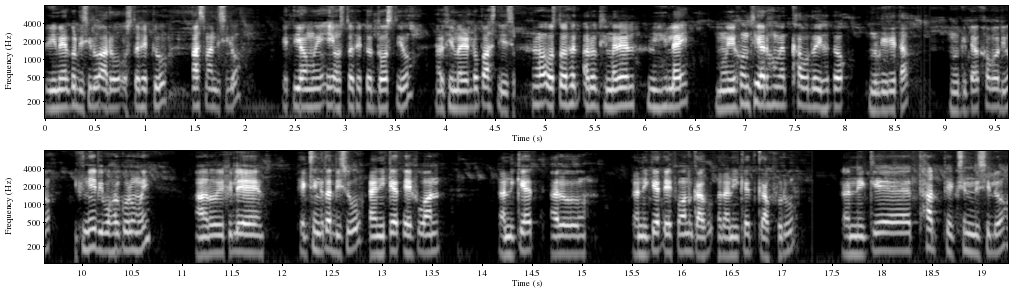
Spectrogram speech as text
দুই এম এল কৰি দিছিলোঁ আৰু অষ্টফেটটো পাঁচমান দিছিলোঁ। এতিয়া মই এই অষ্টফেটটো দহ দিওঁ আৰু ভিমাৰেলটো পাঁচ দি আছোঁ। আৰু ভিমাৰেল মিহলাই মই সন্ধিয়াৰ সময়ত খাব দিওঁ ইহঁতক মুৰ্গীকেইটাক। মুৰ্গীকেইটাক খাব দিওঁ। এইখিনিয়ে ব্যৱহাৰ কৰোঁ মই। আৰু এইফালে ভেকচিনকেইটা দিছোঁ ৰাণীকেট এফ ওৱান। ৰাণীকেট আৰু ৰাণীকেট এফ ওৱান ৰাণীকেট গাভৰু ৰাণীকেট থাৰ্ড ভেকচিন দিছিলোঁ।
